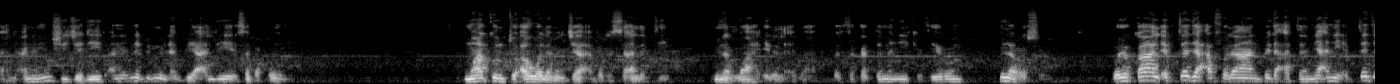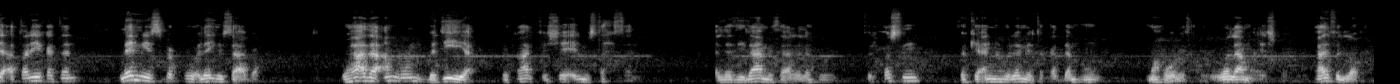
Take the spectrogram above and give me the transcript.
يعني أنا مو شيء جديد أنا نبي من الأنبياء اللي سبقوني. ما كنت أول من جاء بالرسالة من الله إلى العباد بل تقدمني كثير من الرسول. ويقال ابتدع فلان بدعة يعني ابتدأ طريقة لم يسبقه إليه سابق. وهذا أمر بديع يقال في الشيء المستحسن الذي لا مثال له في الحسن فكأنه لم يتقدمه ما هو مثله ولا ما يشبهه. هذا في اللغة.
